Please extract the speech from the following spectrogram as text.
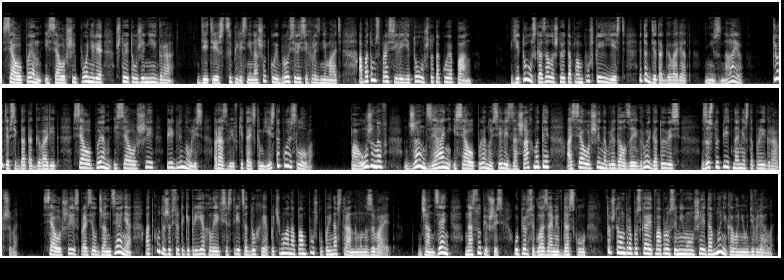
Сяо Пен и Сяо Ши поняли, что это уже не игра. Дети сцепились не на шутку и бросились их разнимать, а потом спросили Етоу, что такое пан. Етоу сказала, что это пампушка и есть. Это где так говорят? Не знаю. Тетя всегда так говорит. Сяо Пен и Сяо Ши переглянулись. Разве в китайском есть такое слово? Поужинав, Джан Цзянь и Сяо Пен уселись за шахматы, а Сяо Ши наблюдал за игрой, готовясь заступить на место проигравшего. Сяо Ши спросил Джан Цзяня, откуда же все-таки приехала их сестрица Дохэ, почему она пампушку по-иностранному называет. Джан Цзянь, насупившись, уперся глазами в доску. То, что он пропускает вопросы мимо ушей, давно никого не удивляло.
